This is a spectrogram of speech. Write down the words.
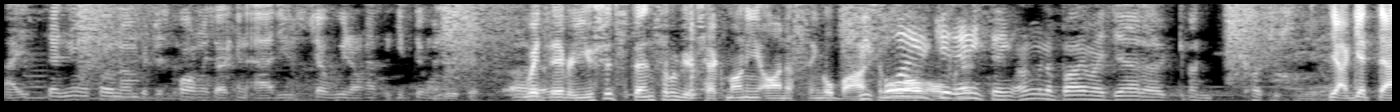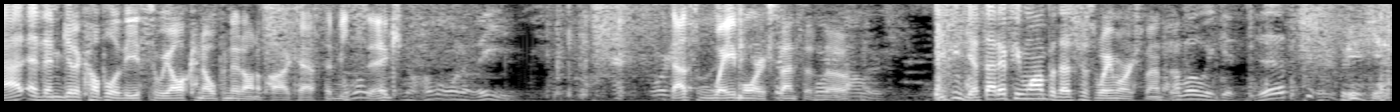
I send you a phone number. Just call me so I can add you. So we don't have to keep doing it. Uh, Wait, Xavier, you should spend some of your check money on a single box Before and I we'll all get open it. anything, I'm gonna buy my dad a, a cartridge reader. Yeah, get that, and then get a couple of these so we all can open it on a podcast. That'd be sick. No, how about one of these? That's way more expensive, Forty though. dollars. You can get that if you want, but that's just way more expensive. How expensive. about we get this? We get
